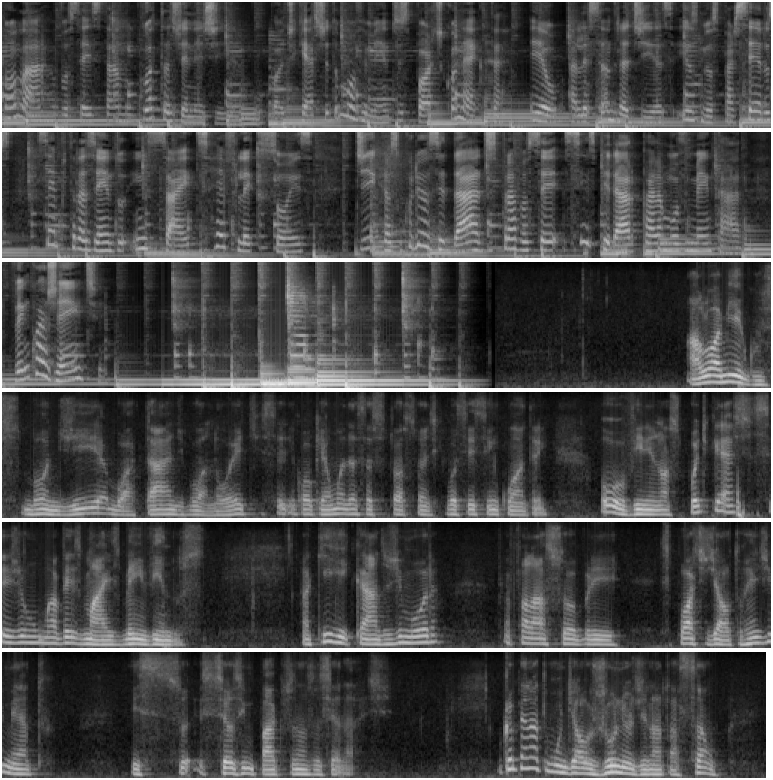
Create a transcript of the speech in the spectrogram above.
Olá, você está no Gotas de Energia, o podcast do Movimento Esporte Conecta. Eu, Alessandra Dias e os meus parceiros sempre trazendo insights, reflexões, dicas, curiosidades para você se inspirar para movimentar. Vem com a gente! Alô, amigos, bom dia, boa tarde, boa noite, seja qualquer uma dessas situações que vocês se encontrem ou ouvirem nosso podcast, sejam uma vez mais bem-vindos. Aqui Ricardo de Moura para falar sobre esporte de alto rendimento e seus impactos na sociedade. O Campeonato Mundial Júnior de Natação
